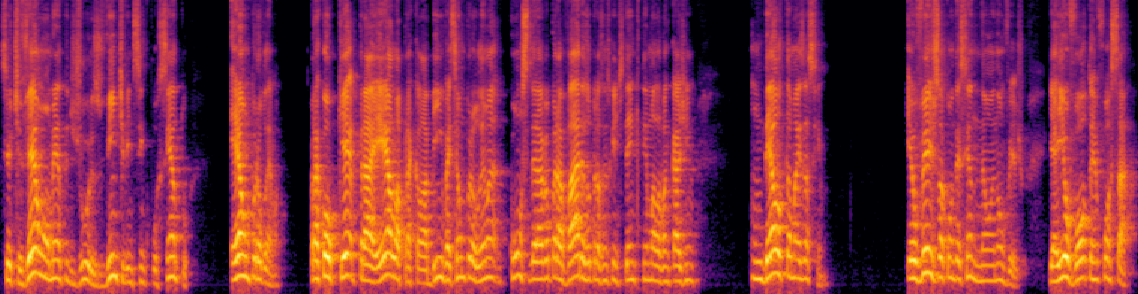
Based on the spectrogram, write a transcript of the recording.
Se eu tiver um aumento de juros 20, 25%, é um problema. Para qualquer, para ela, para a Clabin, vai ser um problema considerável para várias operações que a gente tem que tem uma alavancagem, um delta mais acima. Eu vejo isso acontecendo? Não, eu não vejo. E aí eu volto a reforçar.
